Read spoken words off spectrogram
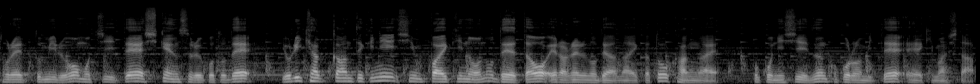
トレッドミルを用いて試験することでより客観的に心肺機能のデータを得られるのではないかと考えここ2シーズン試みてきました。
